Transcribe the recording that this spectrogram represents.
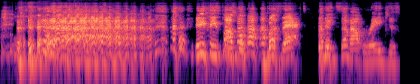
Anything's possible but that. I mean, some outrageous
